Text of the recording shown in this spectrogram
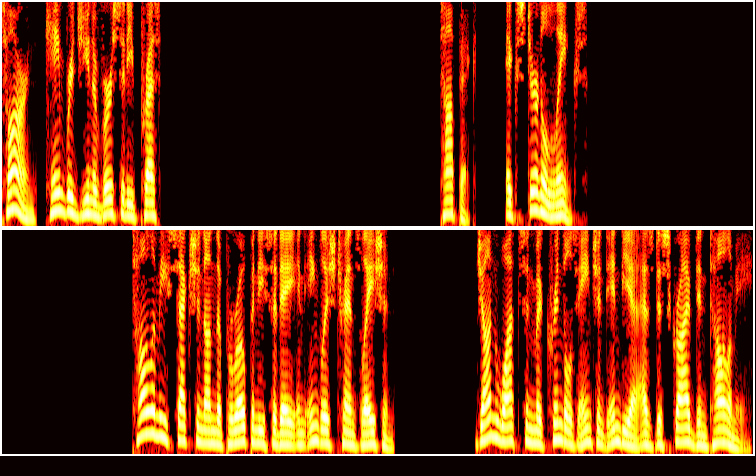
Tarn, Cambridge University Press External links Ptolemy section on the Paropamisadae in English translation. John Watson McCrindle's Ancient India as described in Ptolemy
